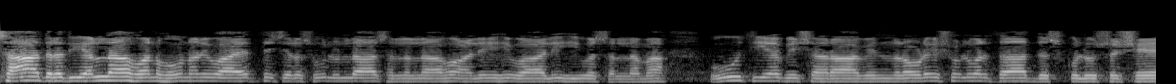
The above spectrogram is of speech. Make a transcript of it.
سعد رضی الله عنه نے روایت تے رسول اللہ صلی اللہ علیہ والہ وسلم اوتی بشراب روڑے شول ورتا د سکلو سشے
